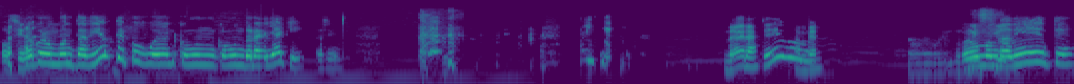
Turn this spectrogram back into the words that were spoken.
O si no, con un montadientes, pues, weón, como un, como un dorayaki. Así. De veras, Sí, po, también. con un montadientes.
